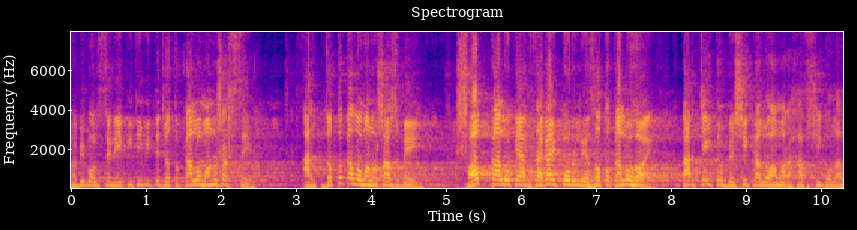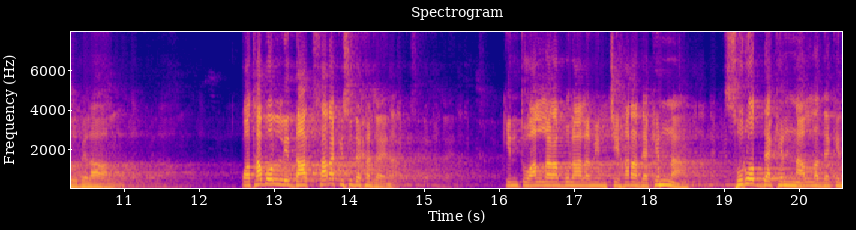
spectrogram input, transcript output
নবী বলছেন, এই পৃথিবীতে যত কালো মানুষ আসছে আর যত কালো মানুষ আসবে, সব কালোকে এক জায়গায় করলে যত কালো হয়, তার চাইতেও বেশি কালো আমার হাফসি গোলাল বেলাল। কথা বললে দাঁত সারা কিছু দেখা যায় না। কিন্তু আল্লাহ রাব্বুল আলমিন চেহারা দেখেন না সুরত দেখেন না, আল্লাহ দেখেন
